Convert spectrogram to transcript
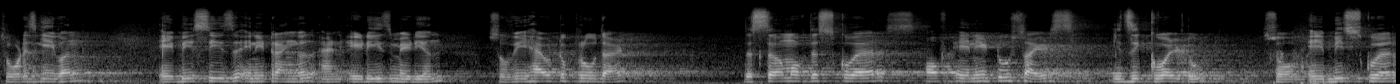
So what is given? ABC is any triangle and AD is median. So we have to prove that the sum of the squares of any two sides is equal to so AB square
